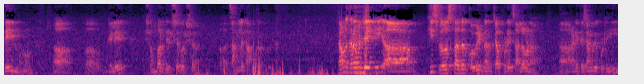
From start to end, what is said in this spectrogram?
देण म्हणून गेले शंभर दीडशे वर्ष चांगलं काम करत त्यामुळे खरं म्हणजे की हीच व्यवस्था जर कोविड नंतरच्या पुढे चालवणं आणि त्याच्यामध्ये कुठेही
